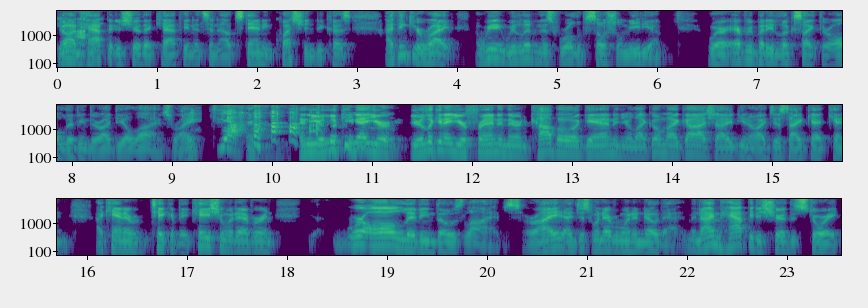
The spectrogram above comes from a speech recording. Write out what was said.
no, I'm happy to share that, Kathy, and it's an outstanding question because I think you're right. We we live in this world of social media where everybody looks like they're all living their ideal lives, right? yeah And, and you're looking at your you're looking at your friend and they're in Cabo again, and you're like, oh my gosh, I you know I just I can't can't I can't ever take a vacation, whatever. And we're all living those lives, all right. I just want everyone to know that, and I'm happy to share the story.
